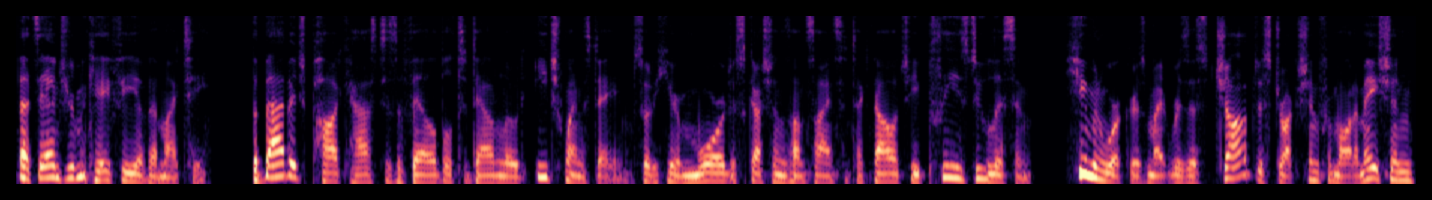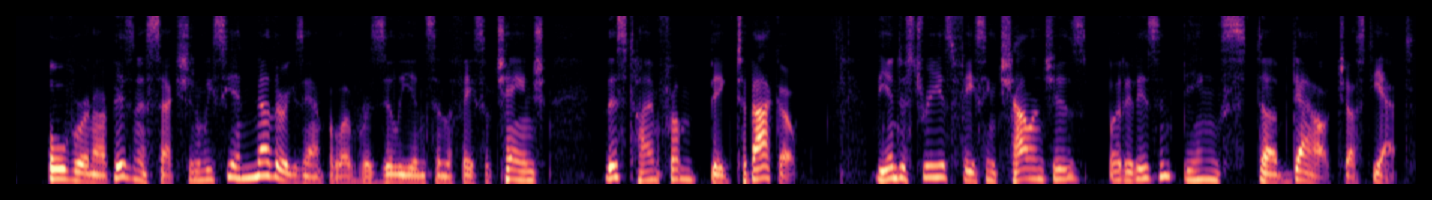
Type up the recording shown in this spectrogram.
That's Andrew McAfee of MIT. The Babbage podcast is available to download each Wednesday, so to hear more discussions on science and technology, please do listen. Human workers might resist job destruction from automation. Over in our business section, we see another example of resilience in the face of change, this time from big tobacco. The industry is facing challenges, but it isn't being stubbed out just yet.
